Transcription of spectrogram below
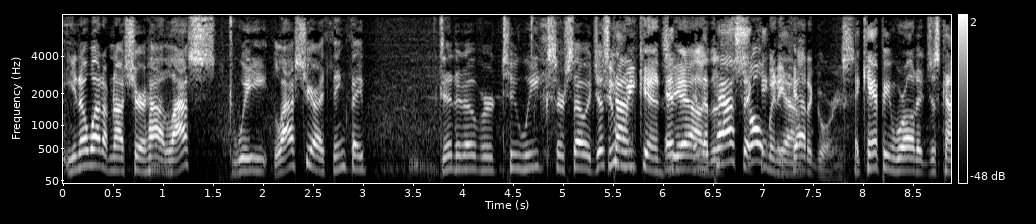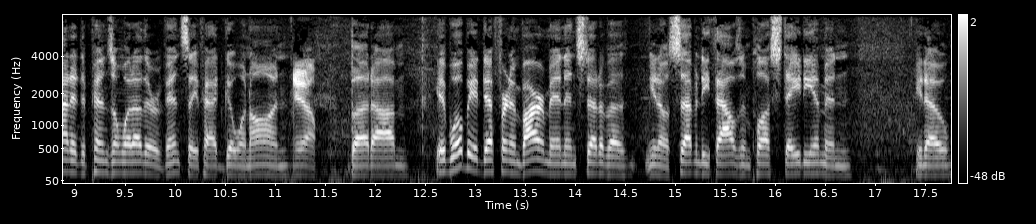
You know what? I'm not sure how. Last we last year, I think they did it over two weeks or so. It just Two kinda, weekends, in, yeah, In the there's past, so many yeah. categories. At Camping World, it just kind of depends on what other events they've had going on. Yeah. But um, it will be a different environment instead of a you know seventy thousand plus stadium, and you know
